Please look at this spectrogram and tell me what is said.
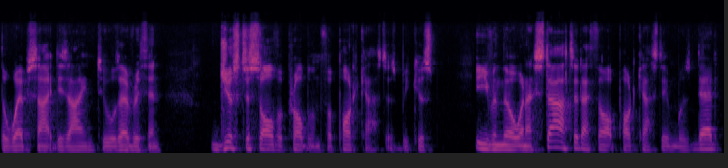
the website design tools, everything, just to solve a problem for podcasters. Because even though when I started, I thought podcasting was dead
